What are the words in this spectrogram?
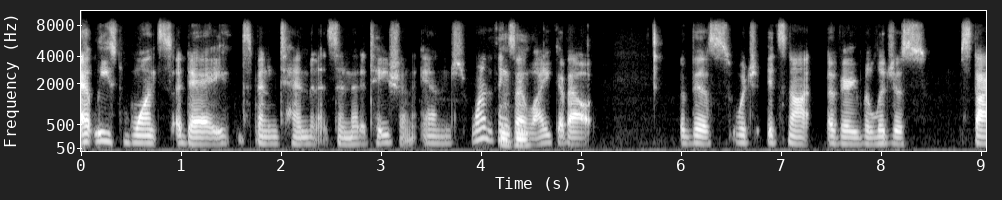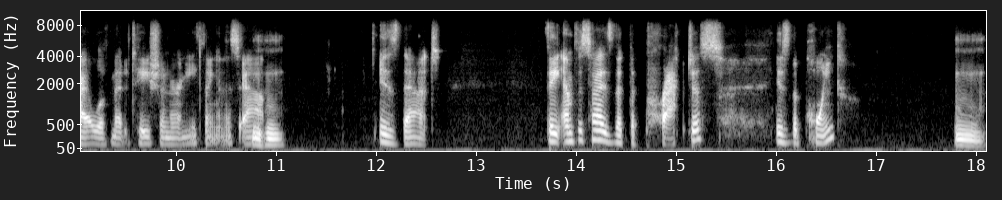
at least once a day spending 10 minutes in meditation and one of the things i Mhm. like about this which it's not a very religious style of meditation or anything in this app hmm is that they emphasize that the practice is the point Mm.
